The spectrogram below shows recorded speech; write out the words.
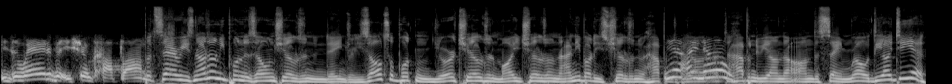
He's aware of it. He should cop on. But Sarah, he's not only putting his own children in danger; he's also putting your children, my children, anybody's children who happen Yeah, to be I on, know. to happen to be on the on the same road. The idea,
